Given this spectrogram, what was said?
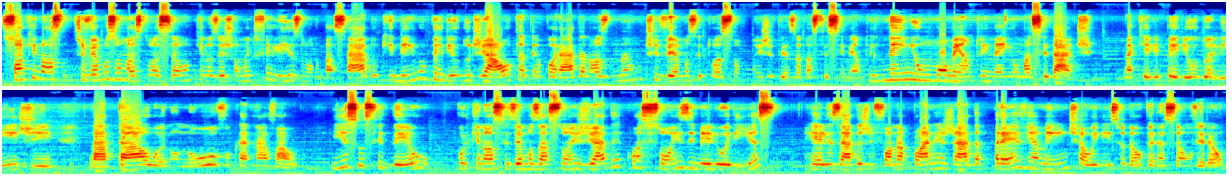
Só que nós tivemos uma situação que nos deixou muito feliz no ano passado, que nem no período de alta temporada nós não tivemos situações de desabastecimento em nenhum momento em nenhuma cidade. Naquele período ali de Natal, Ano Novo, Carnaval. Isso se deu porque nós fizemos ações de adequações e melhorias realizadas de forma planejada previamente ao início da Operação Verão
